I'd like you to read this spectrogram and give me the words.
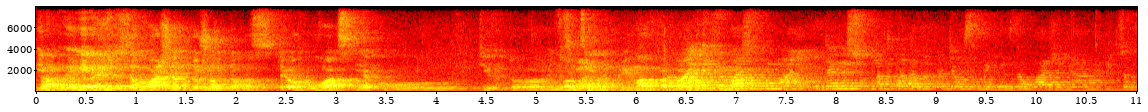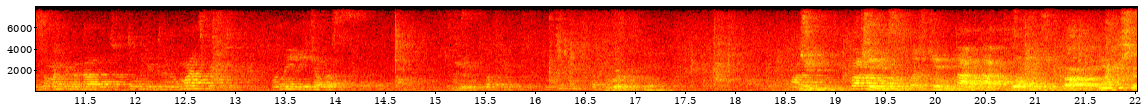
І, і зауважень до жодного з трьох у вас, як у тих, хто організаційно приймав, формальних Формальних немає. зауважень немає. Єдине, щоб надходили протягом семи днів зауваження, щоб саме кандидатур від громадськості, вони є у вас е, там потрібні. Так, так. А, тут все,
